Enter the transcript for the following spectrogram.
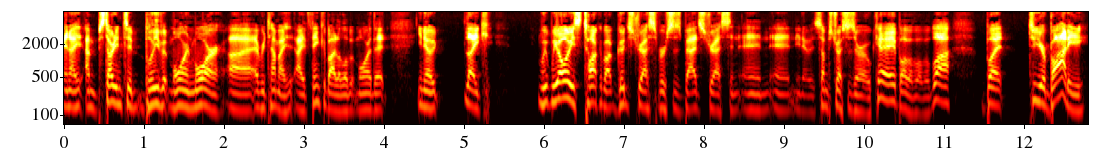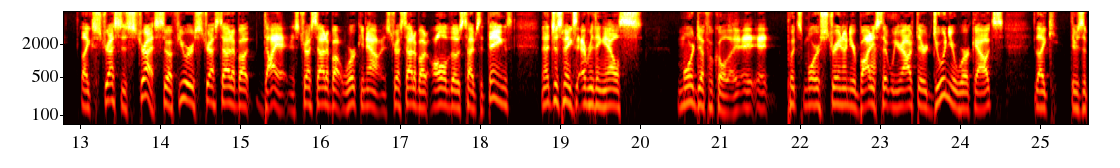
and I, am starting to believe it more and more uh, every time I, I think about it a little bit more that, you know, like we, we always talk about good stress versus bad stress and, and, and, you know, some stresses are okay, blah, blah, blah, blah, blah. But to your body, like stress is stress. So if you were stressed out about diet and stressed out about working out and stressed out about all of those types of things, that just makes everything else more difficult. It, it, puts more strain on your body so that when you're out there doing your workouts, like there's a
